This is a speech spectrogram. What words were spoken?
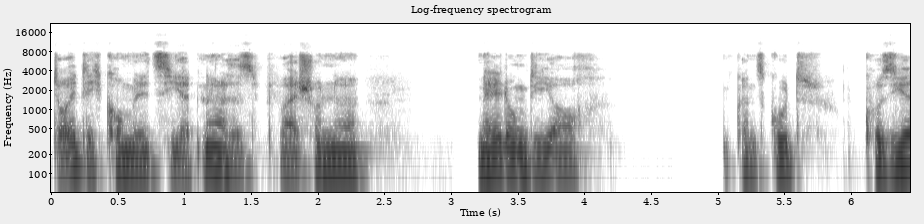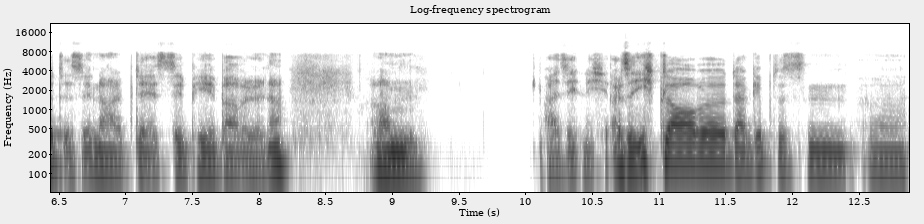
deutlich kommuniziert. Ne? Also es war schon eine Meldung, die auch ganz gut kursiert ist innerhalb der SCP-Bubble. Ne? Ähm, weiß ich nicht. Also ich glaube, da gibt es ein, äh,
